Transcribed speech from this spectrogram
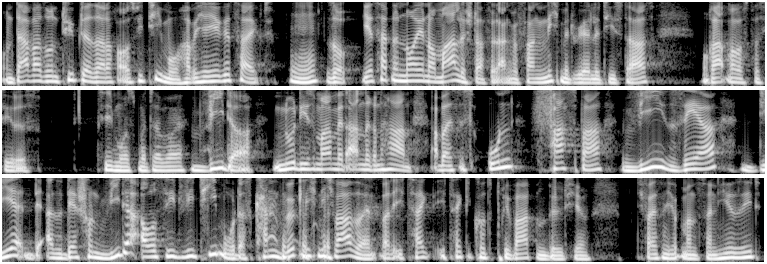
Und da war so ein Typ, der sah doch aus wie Timo, habe ich ja hier gezeigt. Mhm. So, jetzt hat eine neue normale Staffel angefangen, nicht mit Reality Stars. Und rat mal, was passiert ist. Timo ist mit dabei. Wieder, nur diesmal mit anderen Haaren. Aber es ist unfassbar, wie sehr der, also der schon wieder aussieht wie Timo. Das kann wirklich nicht wahr sein. Warte, ich zeig, ich zeig dir kurz privat ein Bild hier. Ich weiß nicht, ob man es dann hier sieht.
